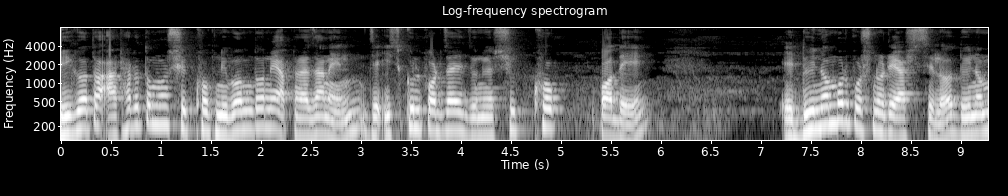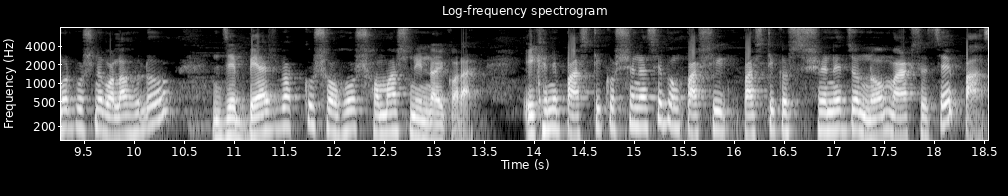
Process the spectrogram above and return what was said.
বিগত আঠারোতম শিক্ষক নিবন্ধনে আপনারা জানেন যে, স্কুল পর্যায়ে জুনিয়র শিক্ষক পদে এই দুই নম্বর প্রশ্নটি আসছিল। দুই নম্বর প্রশ্নে বলা হলো যে ব্যাস বাক্য সহ সমাস নির্ণয় করা। এখানে পাঁচটি কোশ্চেন আছে এবং পাঁচটি পাঁচটি কোশ্চেনের জন্য মার্কস হচ্ছে পাঁচ।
